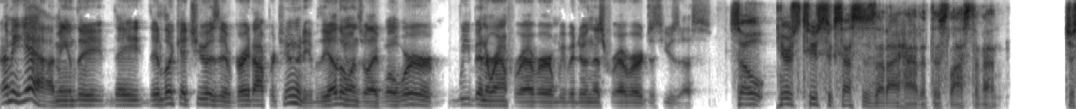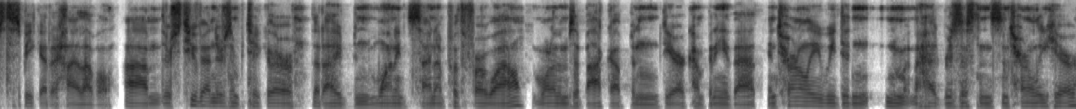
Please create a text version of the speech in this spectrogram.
I mean, yeah, I mean they they they look at you as a great opportunity, but the other ones are like, well, we're we've been around forever and we've been doing this forever. Just use us. So here's two successes that I had at this last event. Just to speak at a high level. Um, there's two vendors in particular that I've been wanting to sign up with for a while. One of them is a backup and DR company that internally we didn't had resistance internally here.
